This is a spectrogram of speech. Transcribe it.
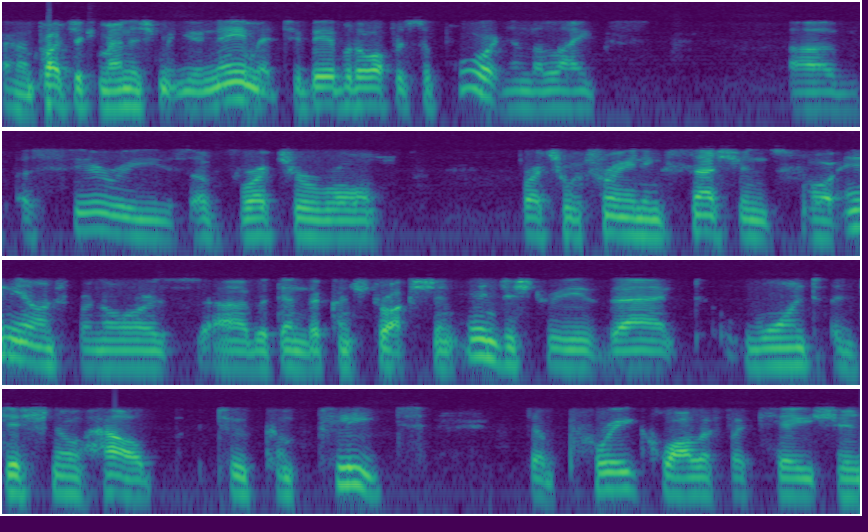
um, project management, you name it, to be able to offer support and the likes of a series of virtual virtual training sessions for any entrepreneurs uh, within the construction industry that want additional help to complete the pre-qualification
